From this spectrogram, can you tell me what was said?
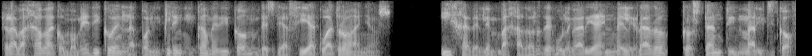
Trabajaba como médico en la Policlínica Medicom desde hacía cuatro años. Hija del embajador de Bulgaria en Belgrado, Konstantin Marichkov.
